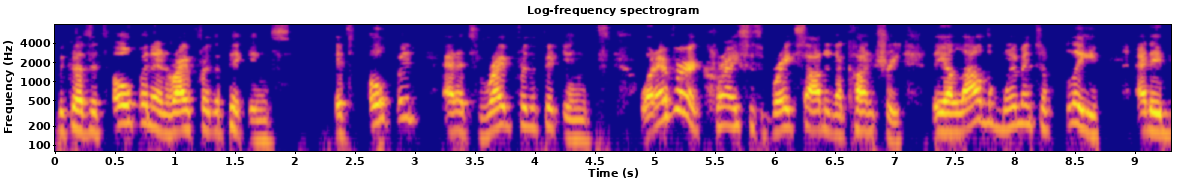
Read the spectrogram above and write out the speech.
because it's open and ripe for the pickings. It's open and it's ripe for the pickings. Whenever a crisis breaks out in a country, they allow the women to flee and they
